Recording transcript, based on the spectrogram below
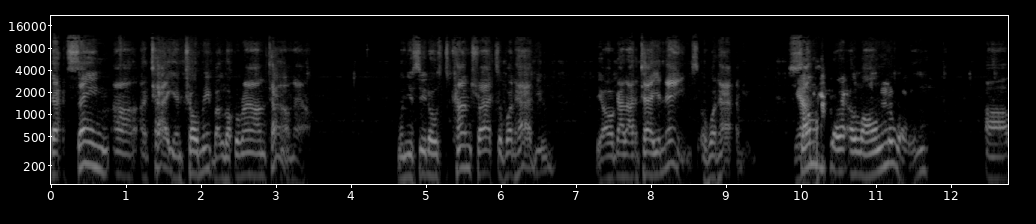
that same uh, Italian told me, but look around town now. When you see those contracts or what have you, they all got Italian names or what have you. Yeah. Somewhere along the way, uh,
